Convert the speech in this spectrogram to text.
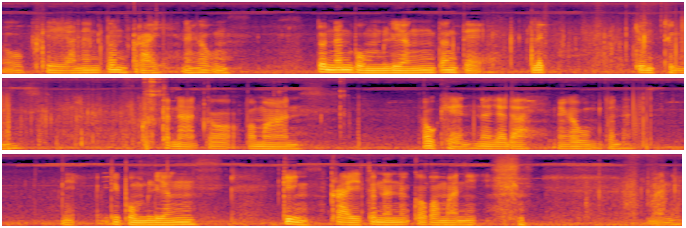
โอเค อันนั้นต้นไกรนะครับผม ต้นนั้นผมเลี้ยงตั้งแต่เล็กจนถึง ขนาดก็ประมาณ เท่าแขนน่าจะได้นะครับผมต้นนั้นนี่ที่ผมเลี้ยงกิ่งไกรต้นนั้นก็ประมาณนี้ ประมาณนี้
